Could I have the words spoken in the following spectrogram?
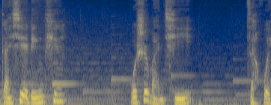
感谢聆听，我是晚琪，再会。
